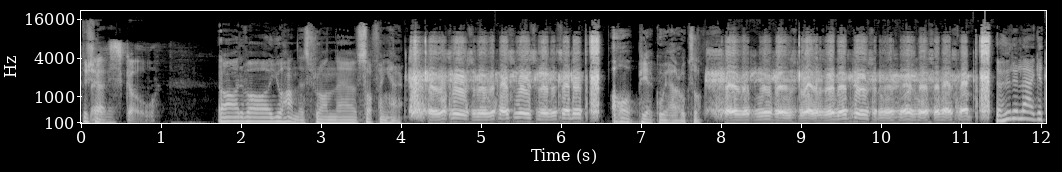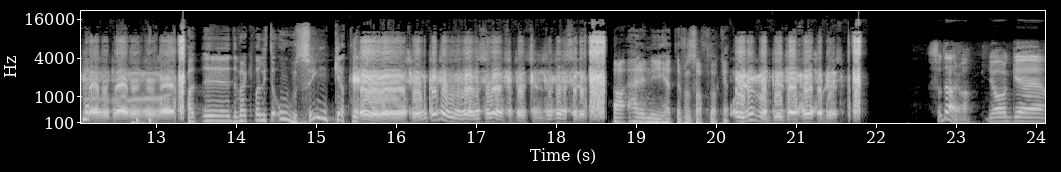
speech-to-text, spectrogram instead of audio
Då kör vi. Let's go. Ja, det var Johannes från uh, Soffing här. Ja, PK är här också. Ja, hur är läget med... Ja, eh, det verkar vara lite osynkat. Ja, här är nyheter från sofflocket. Sådär då. Jag, eh,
